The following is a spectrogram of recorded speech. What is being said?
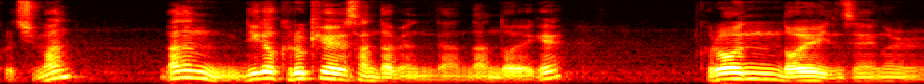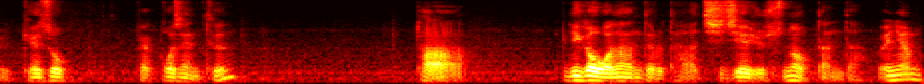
그렇지만 나는 네가 그렇게 산다면 난, 난 너에게 그런 너의 인생을 계속 100%다 네가 원하는 대로 다 지지해 줄 수는 없단다. 왜냐면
